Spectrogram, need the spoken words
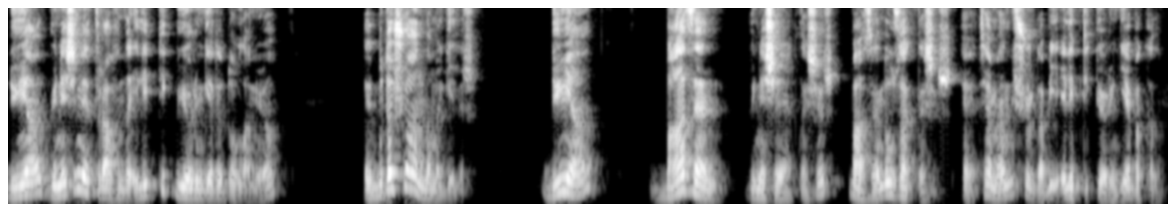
dünya güneşin etrafında eliptik bir yörüngede dolanıyor. E bu da şu anlama gelir. Dünya bazen güneşe yaklaşır, bazen de uzaklaşır. Evet hemen şurada bir eliptik yörüngeye bakalım.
